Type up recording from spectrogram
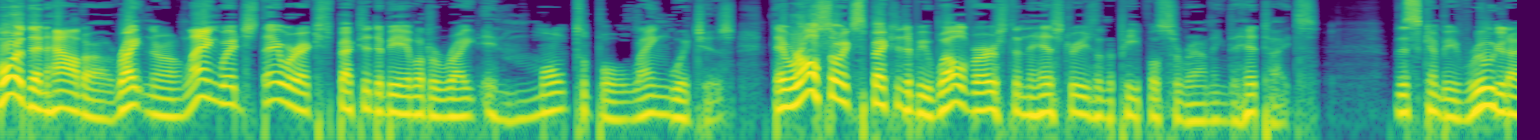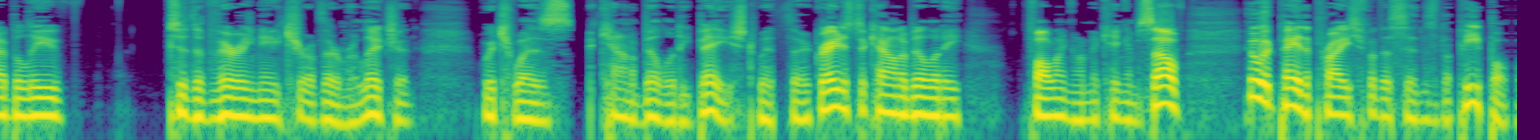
more than how to write in their own language, they were expected to be able to write in multiple languages. They were also expected to be well versed in the histories of the people surrounding the Hittites. This can be rooted, I believe, to the very nature of their religion, which was accountability based, with the greatest accountability falling on the king himself, who would pay the price for the sins of the people.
